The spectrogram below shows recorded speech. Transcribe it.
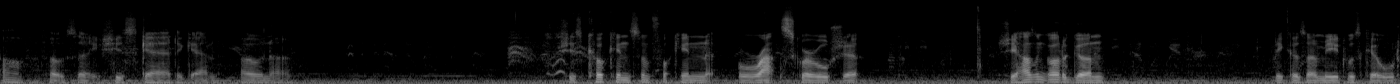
Oh, for fuck's sake, she's scared again. Oh no. She's cooking some fucking rat squirrel shit. She hasn't got a gun because Omid was killed.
